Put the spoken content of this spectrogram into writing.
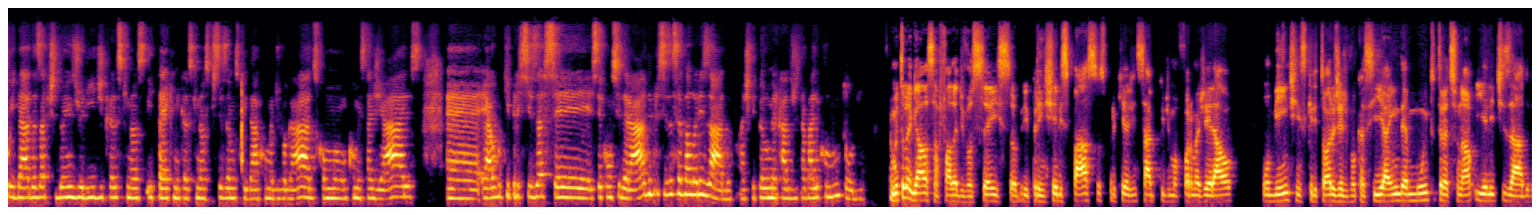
cuidar das aptidões jurídicas que nós, e técnicas que nós precisamos cuidar como advogados, como, como estagiários, é, é algo que precisa ser, ser considerado e precisa ser valorizado, acho que pelo mercado de trabalho como um todo. É muito legal essa fala de vocês sobre preencher espaços, porque a gente sabe que de uma forma geral o ambiente em escritórios de advocacia ainda é muito tradicional e elitizado.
